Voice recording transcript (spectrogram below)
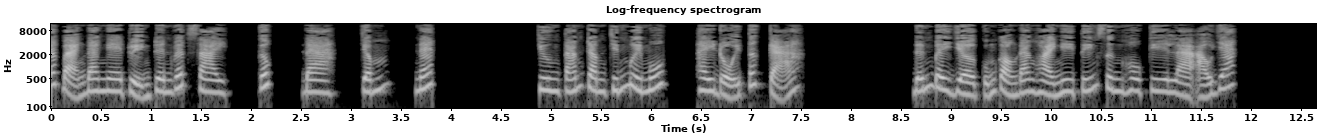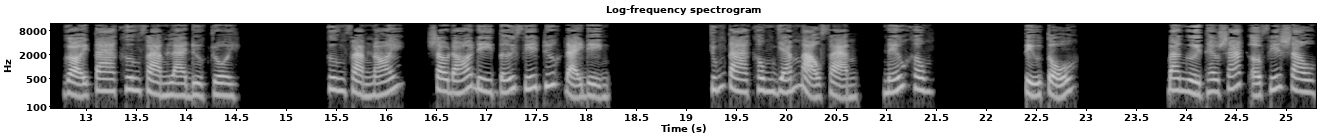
Các bạn đang nghe truyện trên website gốc.da.net Chương 891, thay đổi tất cả. Đến bây giờ cũng còn đang hoài nghi tiếng xưng hô kia là ảo giác. Gọi ta Khương Phàm là được rồi. Khương Phàm nói, sau đó đi tới phía trước đại điện. Chúng ta không dám mạo phạm, nếu không. Tiểu tổ. Ba người theo sát ở phía sau,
